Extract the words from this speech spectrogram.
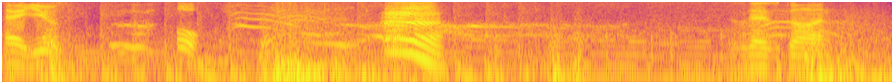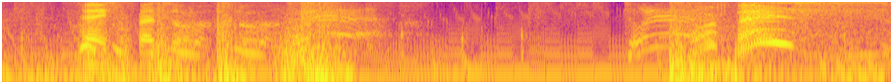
Hey, you. Oh. this guy's gone. Hey, pretzel. Your face!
